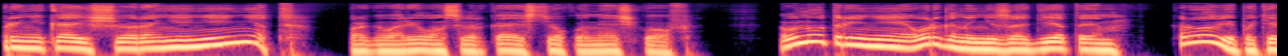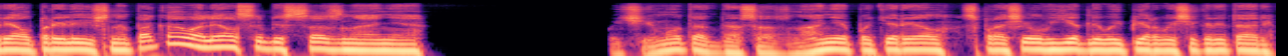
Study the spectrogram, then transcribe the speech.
«Проникающего ранения нет», — проговорил он, сверкая стеклами очков. «Внутренние органы не задеты. Крови потерял прилично, пока валялся без сознания. «Почему тогда сознание потерял?» — спросил въедливый первый секретарь.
